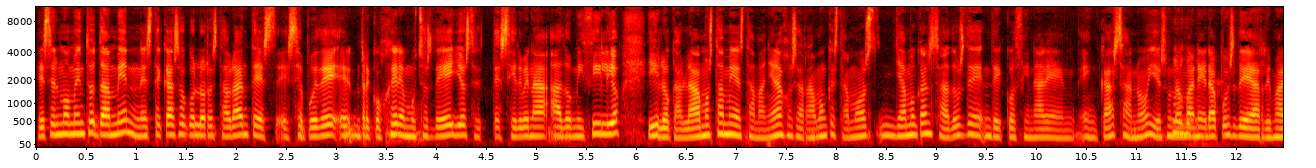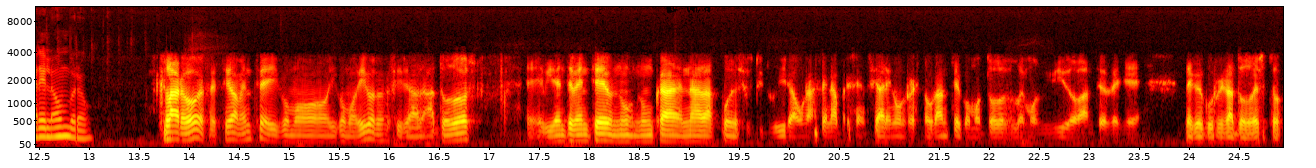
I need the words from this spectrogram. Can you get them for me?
Es el momento también, en este caso con los restaurantes, se puede recoger en muchos de ellos, te sirve a, domicilio. Y lo que hablábamos también esta mañana, José Ramón, que estamos ya muy cansados de, cocinar en, casa, ¿no? Y es una manera pues de arrimar el hombro. Claro, efectivamente, y como, y como digo, decir, a, todos, evidentemente nunca nada puede sustituir a una cena presencial en un restaurante como todos lo hemos vivido antes de que, de que ocurriera todo esto.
